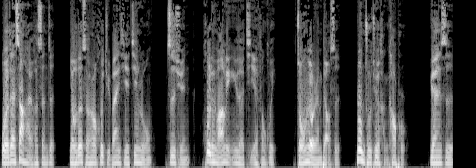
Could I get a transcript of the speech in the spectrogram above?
我在上海和深圳，有的时候会举办一些金融咨询、互联网领域的企业峰会，总有人表示。认出去很靠谱，原因是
